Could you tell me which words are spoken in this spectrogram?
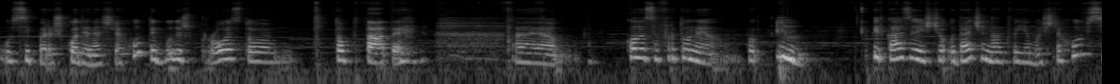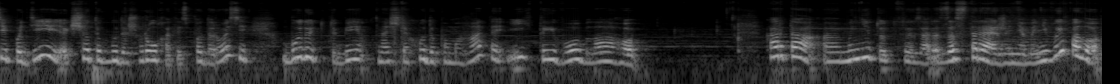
усі перешкоди на шляху, ти будеш просто топтати. Е, Колесо фортуни підказує, що удача на твоєму шляху, всі події, якщо ти будеш рухатись по дорозі, будуть тобі на шляху допомагати і йти во благо. Карта е, мені тут зараз застереження мені випало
